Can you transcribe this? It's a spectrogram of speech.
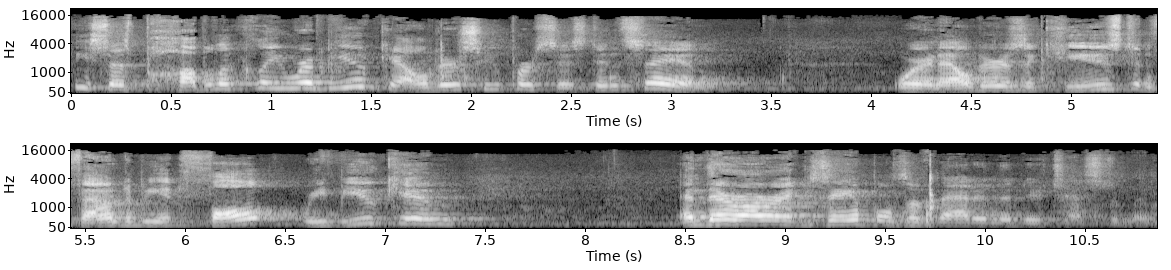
he says, publicly rebuke elders who persist in sin. Where an elder is accused and found to be at fault, rebuke him. And there are examples of that in the New Testament.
